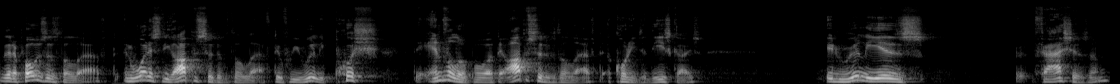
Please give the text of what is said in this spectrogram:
that opposes the left, and what is the opposite of the left? If we really push the envelope about the opposite of the left, according to these guys, it really is fascism.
